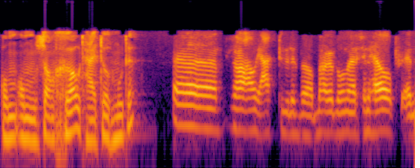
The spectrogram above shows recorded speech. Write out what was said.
om, om zo'n grootheid te ontmoeten? Nou ja, natuurlijk wel. Maradona is een held. En,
